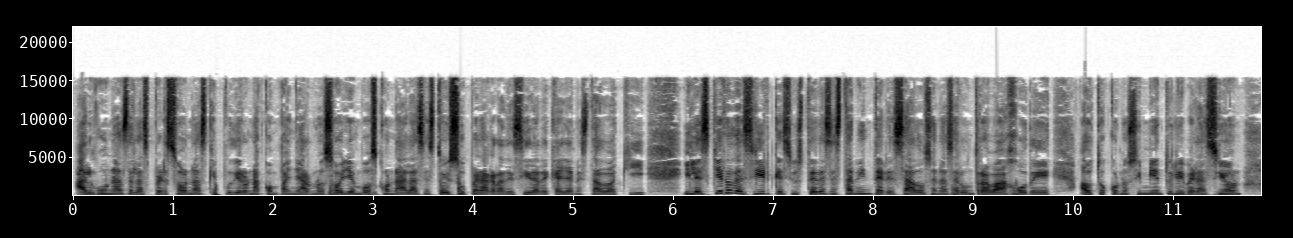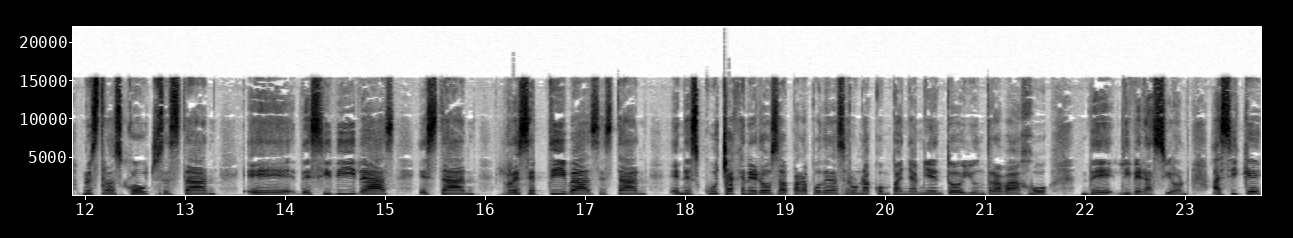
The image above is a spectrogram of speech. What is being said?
algunas de las personas que pudieron acompañarnos hoy en Voz con Alas. Estoy súper agradecida de que hayan estado aquí. Y les quiero decir que si ustedes están interesados en hacer un trabajo de autoconocimiento y liberación, nuestras coaches están eh, decididas, están receptivas, están en escucha generosa para poder hacer una acompañamiento y un trabajo de liberación. Así que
